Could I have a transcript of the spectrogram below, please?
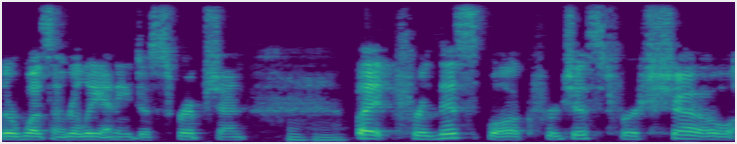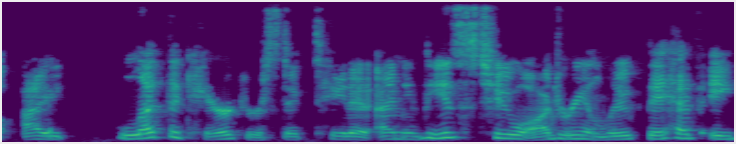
there wasn't really any description. Mm-hmm. But for this book, for just for show, I let the characters dictate it. I mean, these two, Audrey and Luke, they have a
